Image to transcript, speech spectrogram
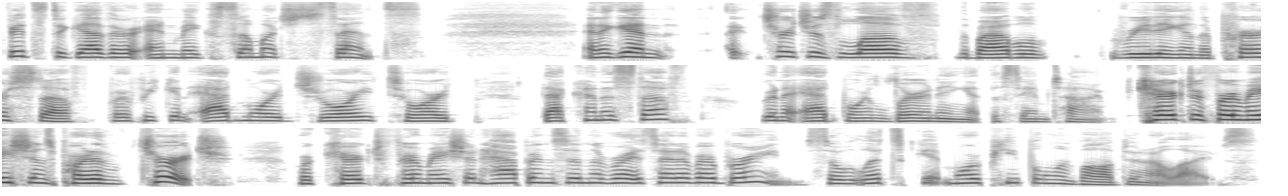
fits together and makes so much sense. And again, churches love the Bible reading and the prayer stuff, but if we can add more joy toward that kind of stuff, we're going to add more learning at the same time. Character formation is part of church, where character formation happens in the right side of our brain. So let's get more people involved in our lives.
